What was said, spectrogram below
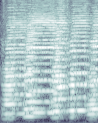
Música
